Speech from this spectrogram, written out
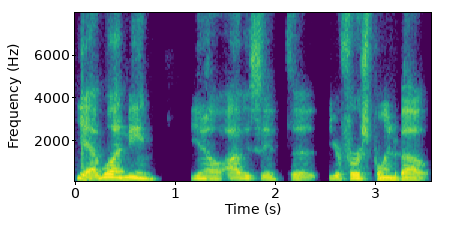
Yeah, well, I mean, you know, obviously, to your first point about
